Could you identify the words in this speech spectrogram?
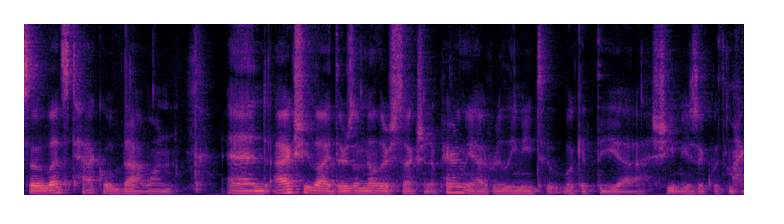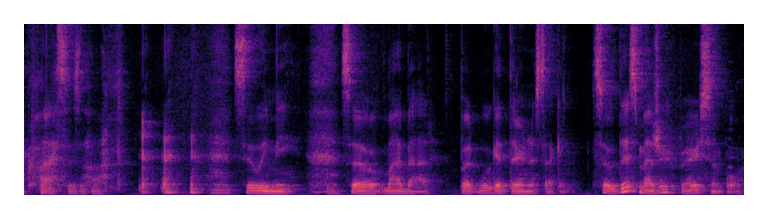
So let's tackle that one. And I actually lied, there's another section. Apparently, I really need to look at the uh, sheet music with my glasses on. Silly me. So, my bad. But we'll get there in a second. So, this measure, very simple.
